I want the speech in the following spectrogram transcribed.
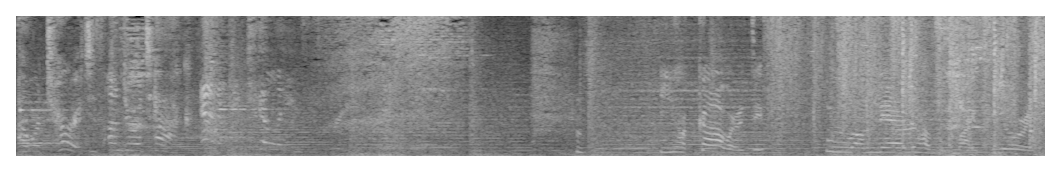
Our turret is under attack. Enemy killing spree. Your cowardice will only arouse my fury.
